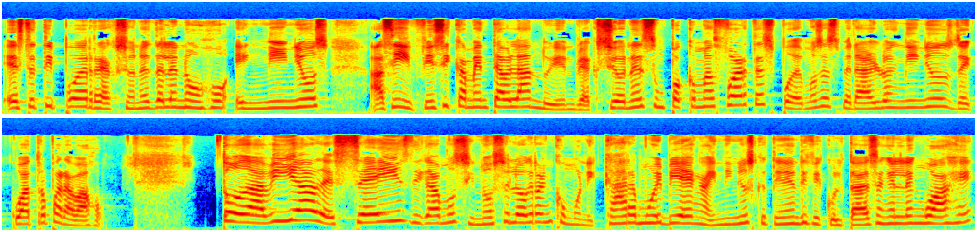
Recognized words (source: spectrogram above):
este tipo de reacciones del enojo en niños así, físicamente hablando y en reacciones un poco más fuertes, podemos esperarlo en niños de cuatro para abajo. Todavía de seis, digamos, si no se logran comunicar muy bien, hay niños que tienen dificultades en el lenguaje,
